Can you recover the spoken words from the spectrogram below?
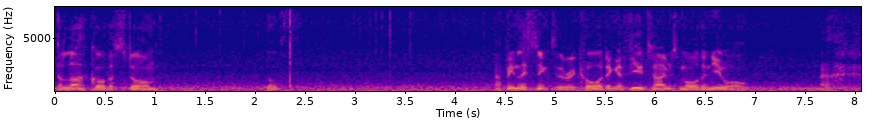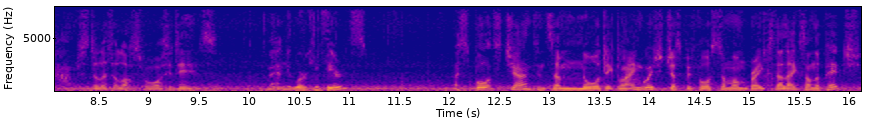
The luck or the storm? Both. I've been listening to the recording a few times more than you all. Uh, I'm still at a loss for what it is. Any working theories? A sports chant in some Nordic language just before someone breaks their legs on the pitch?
